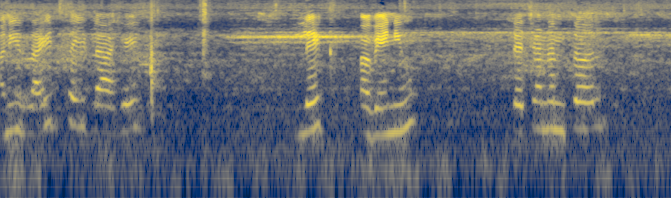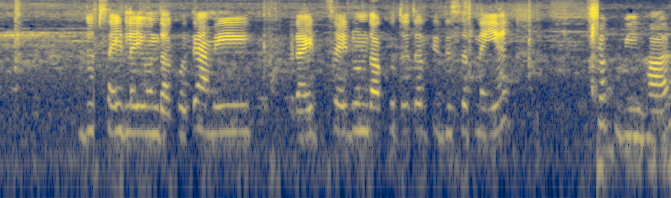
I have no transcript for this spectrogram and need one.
आणि राईट साईडला आहे लेक अवेन्यू. त्याच्यानंतर दुस साईडला येऊन दाखवते. आम्ही राईट साईडहून दाखवतो तर ती दिसत नाही आहे शक विहार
